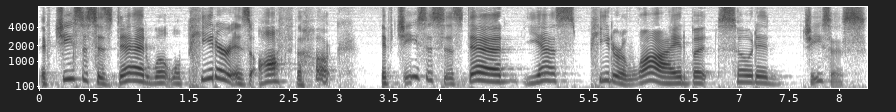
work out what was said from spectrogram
If Jesus is dead, well, well, Peter is off the hook. If Jesus is dead, yes, Peter lied, but so did Jesus.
